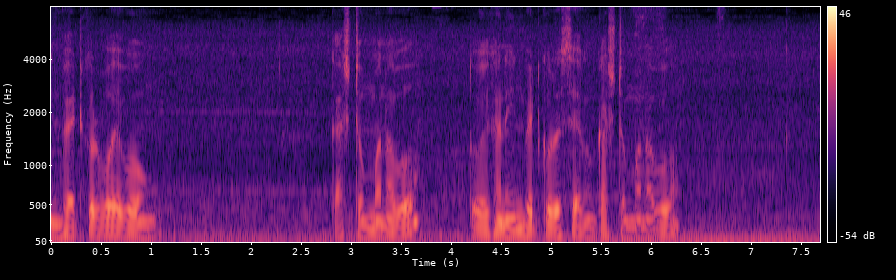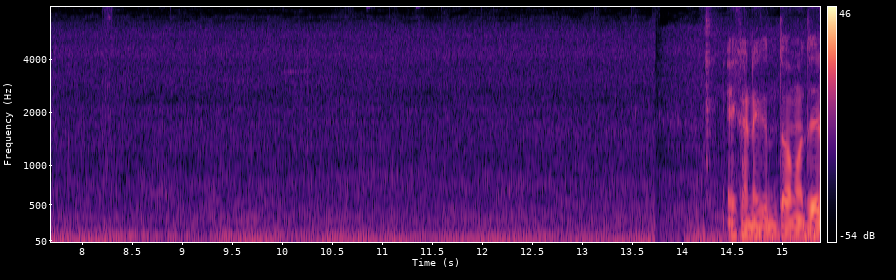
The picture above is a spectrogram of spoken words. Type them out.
ইনভাইট করব এবং কাস্টম বানাবো। তো এখানে ইনভাইট করেছে, এখন কাস্টম বানাবো। এখানে কিন্তু আমাদের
